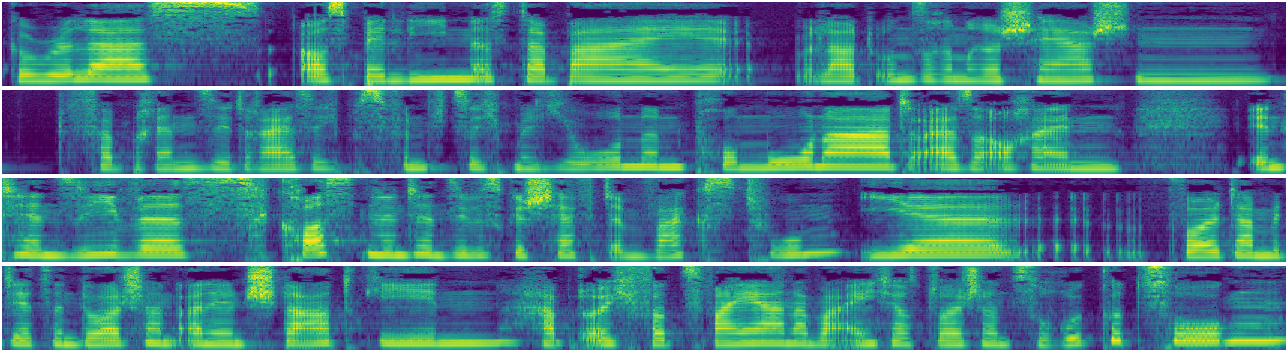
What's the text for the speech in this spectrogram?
Gorillas aus Berlin ist dabei. Laut unseren Recherchen verbrennen sie 30 bis 50 Millionen pro Monat, also auch ein intensives, kostenintensives Geschäft im Wachstum. Ihr wollt damit jetzt in Deutschland an den Start gehen, habt euch vor zwei Jahren aber eigentlich aus Deutschland zurückgezogen,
